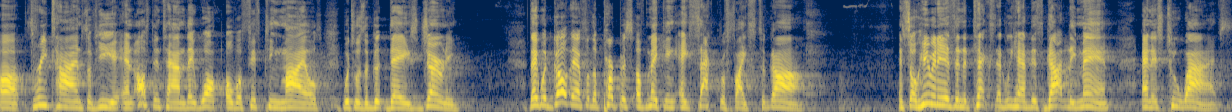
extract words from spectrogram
uh, three times a year, and oftentimes they walked over 15 miles, which was a good day's journey. They would go there for the purpose of making a sacrifice to God. And so here it is in the text that we have this godly man and his two wives.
